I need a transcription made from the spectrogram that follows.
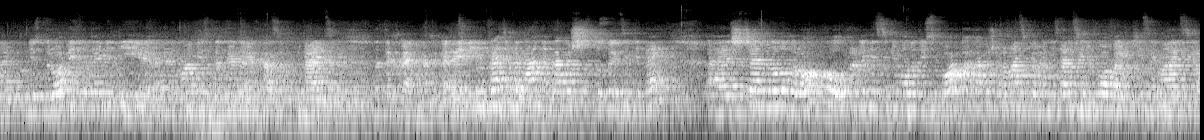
Навіть ні здоровій людині, ні е, мамі з дитиною, яка закупляється на тих ринках. І третє питання також стосується дітей. Е, Ще минулого року управління сім'ї молоді спорту, а також громадські організації Львова, які займаються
